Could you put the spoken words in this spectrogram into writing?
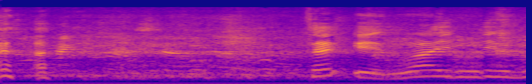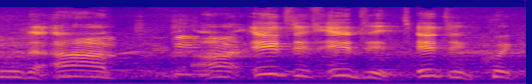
Take it. Why do you do that? Ah, uh, eat it, eat it, eat it quick.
